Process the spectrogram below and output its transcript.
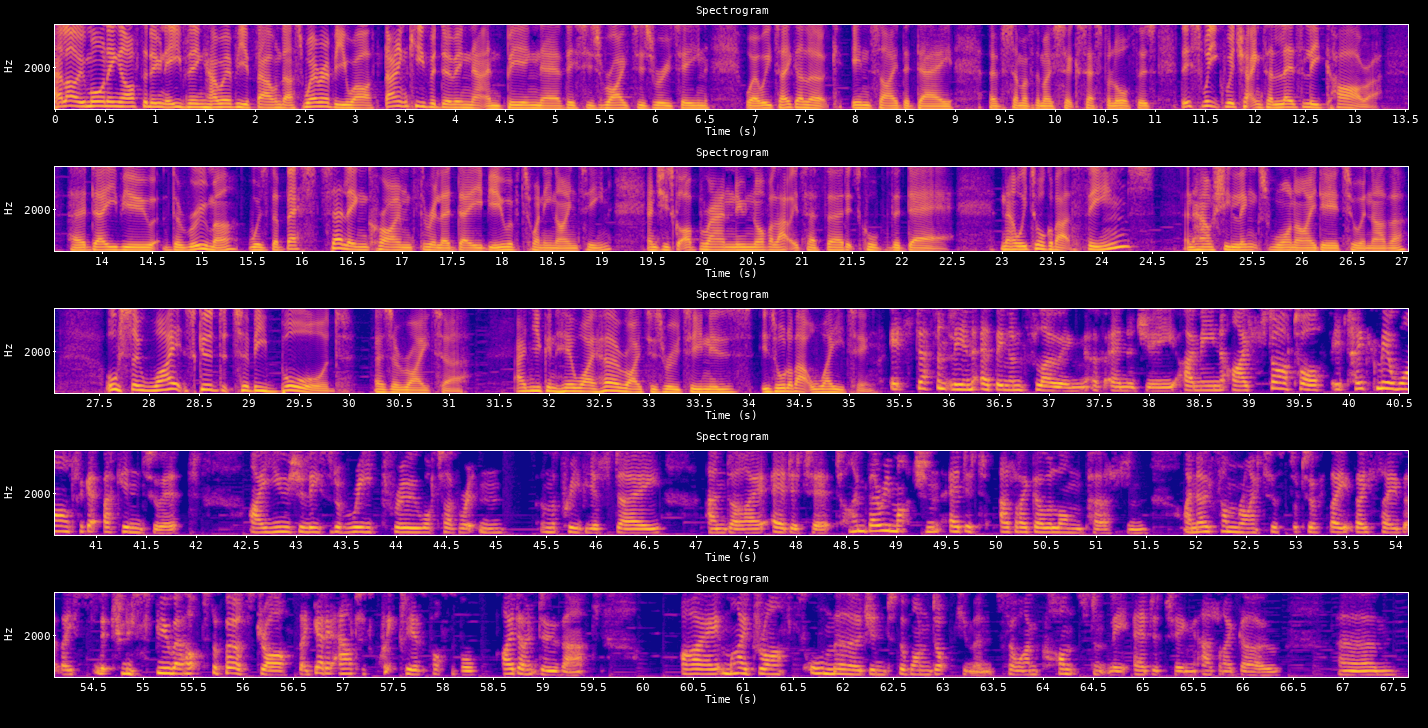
Hello, morning, afternoon, evening, however you found us, wherever you are. Thank you for doing that and being there. This is Writer's Routine, where we take a look inside the day of some of the most successful authors. This week, we're chatting to Lesley Kara. Her debut, The Rumour, was the best selling crime thriller debut of 2019, and she's got a brand new novel out. It's her third, it's called The Dare. Now, we talk about themes and how she links one idea to another. Also, why it's good to be bored as a writer. And you can hear why her writer's routine is is all about waiting. It's definitely an ebbing and flowing of energy. I mean, I start off, it takes me a while to get back into it. I usually sort of read through what I've written on the previous day and I edit it. I'm very much an edit as I go along person. I know some writers sort of they, they say that they literally spew out the first draft. They get it out as quickly as possible. I don't do that. I my drafts all merge into the one document, so I'm constantly editing as I go. Um,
